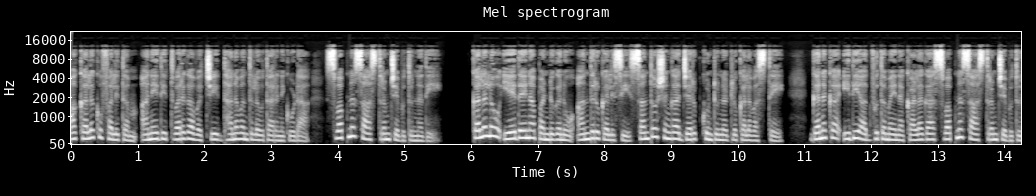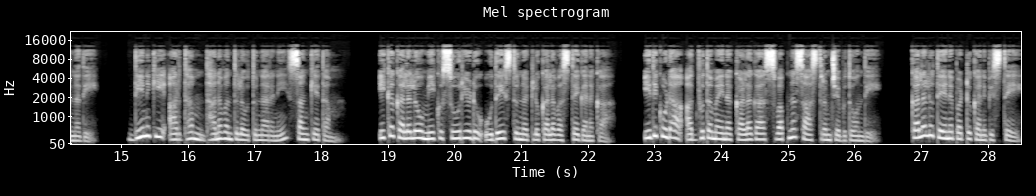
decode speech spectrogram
ఆ కలకు ఫలితం అనేది త్వరగా వచ్చి ధనవంతులవుతారని కూడా స్వప్నశాస్త్రం చెబుతున్నది. కలలో ఏదైనా పండుగను అందరూ కలిసి సంతోషంగా జరుపుకుంటున్నట్లు కలవస్తే గనక ఇది అద్భుతమైన కళగా స్వప్నశాస్త్రం చెబుతున్నది. దీనికి అర్థం ధనవంతులవుతున్నారని సంకేతం. ఇక కలలో మీకు సూర్యుడు ఉదయిస్తున్నట్లు కలవస్తే గనక ఇది కూడా అద్భుతమైన కళగా స్వప్నశాస్త్రం చెబుతోంది. కలలు తేనెపట్టు కనిపిస్తే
